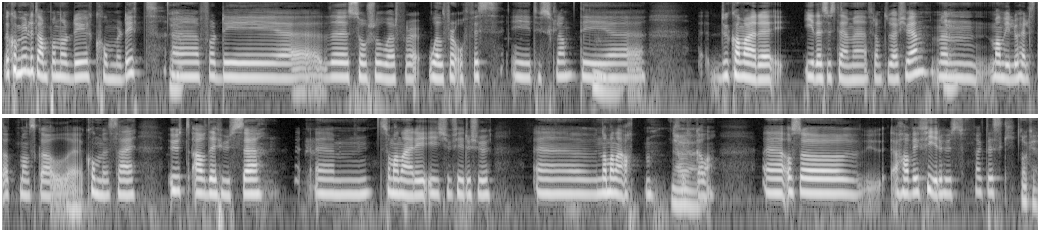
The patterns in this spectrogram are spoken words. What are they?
Det kommer jo litt an på når de kommer dit. Ja. eh, fordi eh, The Social Welfare, Welfare Office i Tyskland de, Mm. Du kan være i det systemet fram til du er 21, men man vil jo helst at man skal komme seg ut av det huset um, som man er i i 24-7 eh, når man er 18, Ja, ja. cirka, da. Eh, og så har vi fire hus, faktisk. Okay.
